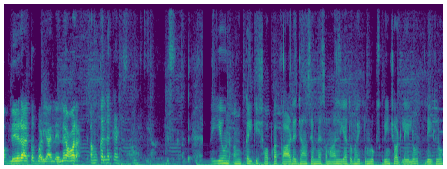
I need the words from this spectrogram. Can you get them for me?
अब ले रहा है तो बढ़िया ले ले। और अंकल ने क्या डिस्काउंट किया? डिस्काउंट ये उन अंकल की शॉप का कार्ड है जहाँ से हमने सामान लिया। तो भाई तुम लोग स्क्रीनशॉट ले लो देख लो।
